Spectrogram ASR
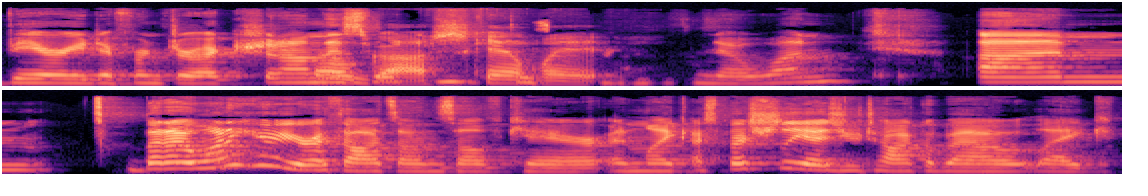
very different direction on this. Oh gosh, one. can't wait. No one. Um, but I want to hear your thoughts on self care and like, especially as you talk about like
